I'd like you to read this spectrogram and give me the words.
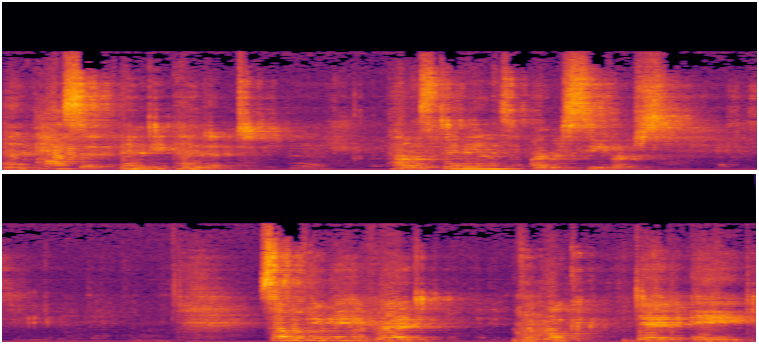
and passive and dependent. Palestinians are receivers. Some of you may have read the book Dead Aid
